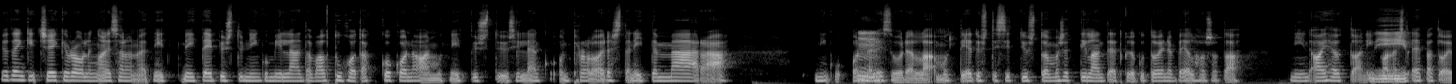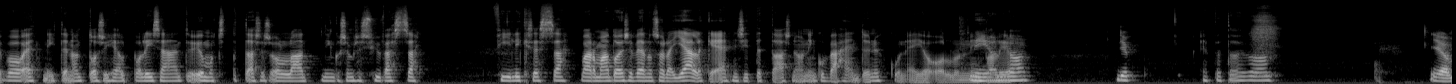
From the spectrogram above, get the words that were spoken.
jotenkin J.K. Rowling oli sanonut, että niitä, niitä ei pysty niinku millään tavalla tuhota kokonaan, mutta niitä pystyy silleen kontrolloida sitä niiden määrää niinku onnellisuudella, mm. mutta tietysti sitten just tuommoiset tilanteet, kun joku toinen velhosota, niin aiheuttaa niin, niin. paljon Niin. sitä epätoivoa, että niiden on tosi helppo lisääntyä, mutta sitten taas jos ollaan niinku semmoisessa hyvässä fiiliksessä varmaan toisen velhosodan jälkeen, niin sitten taas ne on niin kuin vähentynyt, kun ei ole ollut niin, niin on paljon. Jep. epätoivoa. Joo.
